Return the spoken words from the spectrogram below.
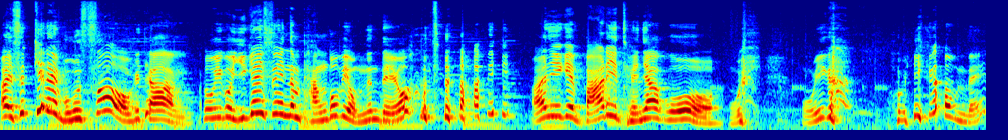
아니 스킬을 못 써 그냥. 너 이거 이길 수 있는 방법이 없는데요? 아니 아니 이게 말이 되냐고. 오이, 오이가 오이가 없네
